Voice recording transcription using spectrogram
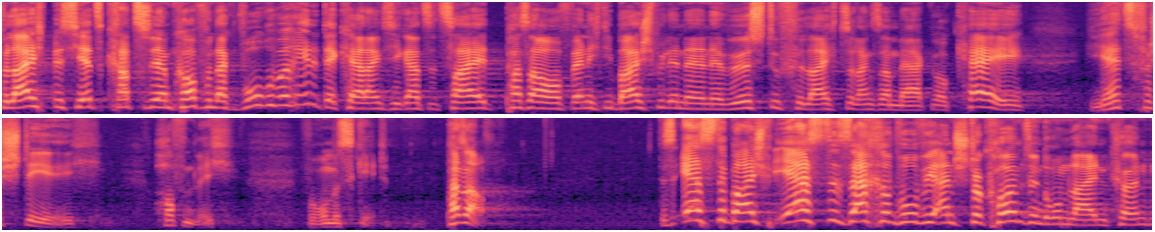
Vielleicht bis jetzt kratzt du dir im Kopf und sagst, worüber redet der Kerl eigentlich die ganze Zeit? Pass auf, wenn ich die Beispiele nenne, wirst du vielleicht so langsam merken, okay, jetzt verstehe ich hoffentlich, worum es geht. Pass auf. Das erste Beispiel, erste Sache, wo wir an Stockholm-Syndrom leiden können,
